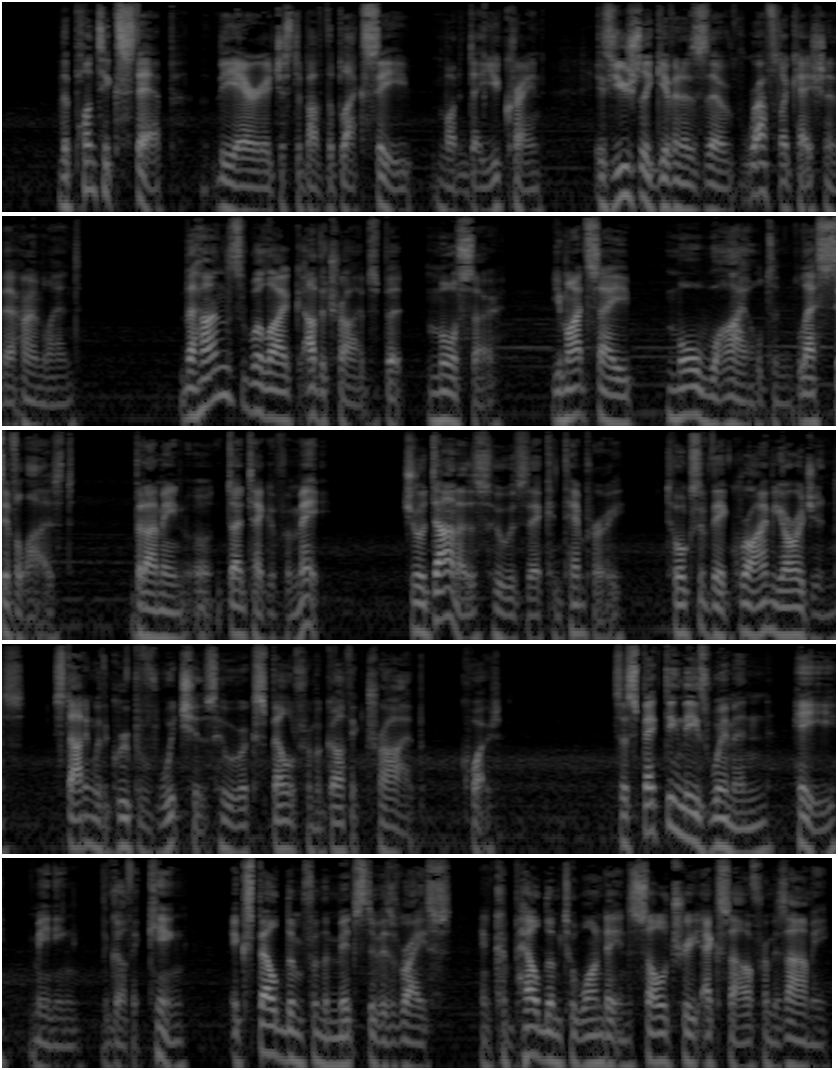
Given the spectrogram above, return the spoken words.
The Pontic steppe, the area just above the Black Sea, modern day Ukraine, is usually given as the rough location of their homeland. The Huns were like other tribes, but more so. You might say more wild and less civilized. But I mean, uh, don't take it from me. Jordanes, who was their contemporary, talks of their grimy origins starting with a group of witches who were expelled from a Gothic tribe. Quote, Suspecting these women, he, meaning the Gothic king, expelled them from the midst of his race and compelled them to wander in solitary exile from his army.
